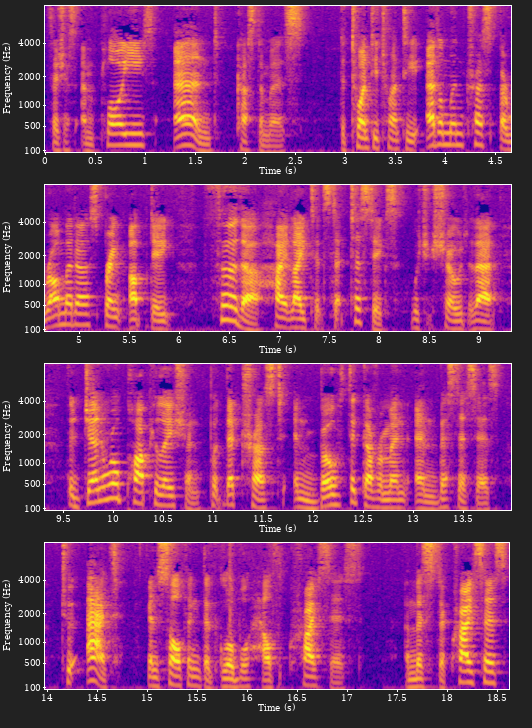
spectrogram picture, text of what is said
such as employees and customers. The 2020 Edelman Trust Barometer Spring Update further highlighted statistics which showed that the general population put their trust in both the government and businesses to act in solving the global health crisis. Amidst the crisis,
